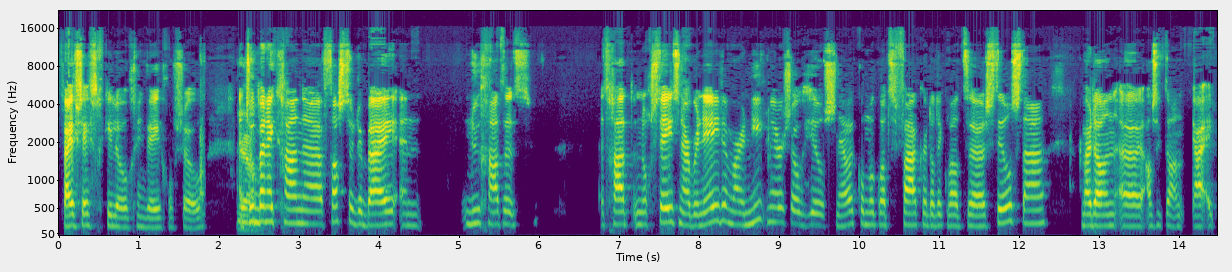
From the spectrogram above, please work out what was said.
75 kilo ging wegen of zo. En Ja. toen ben ik gaan eh vasten erbij. En nu gaat het. Het gaat nog steeds naar beneden, maar niet meer zo heel snel. Ik kom ook wat vaker dat ik wat eh stilsta. Maar dan, eh, als ik dan. Ja, ik,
